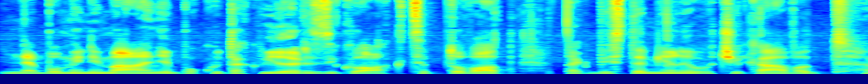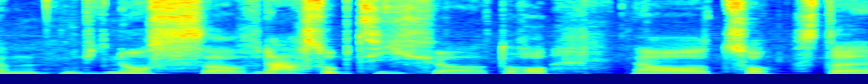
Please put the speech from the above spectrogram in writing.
Nebo minimálně pokud takovýhle riziko akceptovat, tak byste měli očekávat hm, výnos v násobcích toho co jste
